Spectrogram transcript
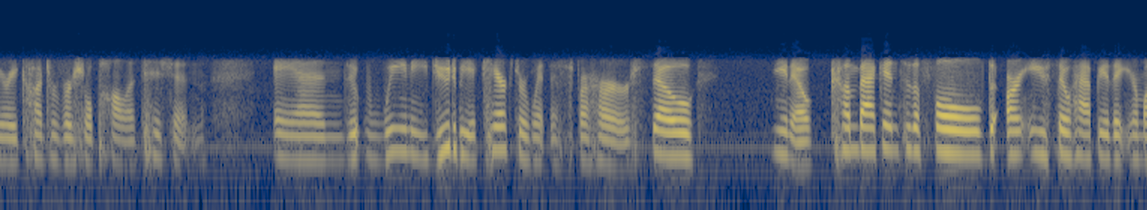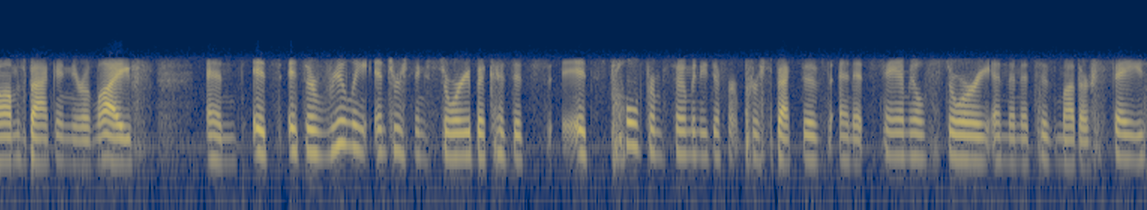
very controversial politician and we need you to be a character witness for her. So, you know, come back into the fold. Aren't you so happy that your mom's back in your life? And it's it's a really interesting story because it's it's told from so many different perspectives and it's Samuel's story and then it's his mother Faye's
